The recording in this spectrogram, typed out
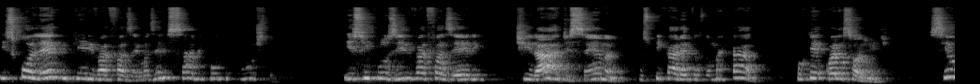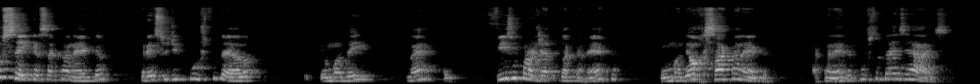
escolher com que ele vai fazer, mas ele sabe quanto custa. Isso, inclusive, vai fazer ele tirar de cena os picaretas do mercado. Porque, olha só, gente, se eu sei que essa caneca, preço de custo dela, eu mandei, né? Eu fiz o projeto da caneca, eu mandei orçar a caneca. A caneca custa 10 reais.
